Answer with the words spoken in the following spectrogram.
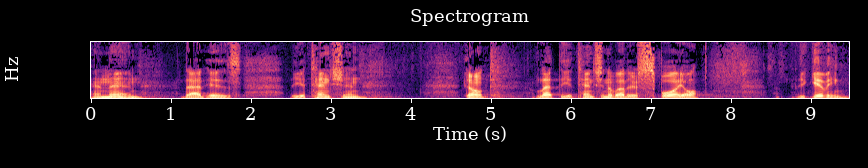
And then that is the attention. Don't let the attention of others spoil the giving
